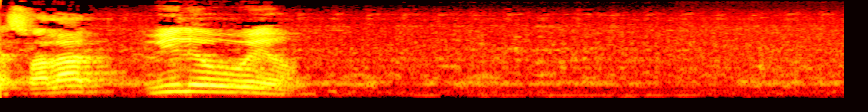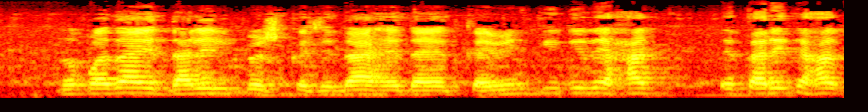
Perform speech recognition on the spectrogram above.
د صلات ویلو ویو نو په دا دلیل پیش کړي دا هدایت کوي کې دي د حد د طریق حد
